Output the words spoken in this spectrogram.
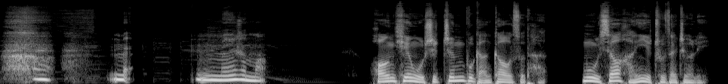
哼，没，没什么。黄天武是真不敢告诉他，穆萧寒也住在这里。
